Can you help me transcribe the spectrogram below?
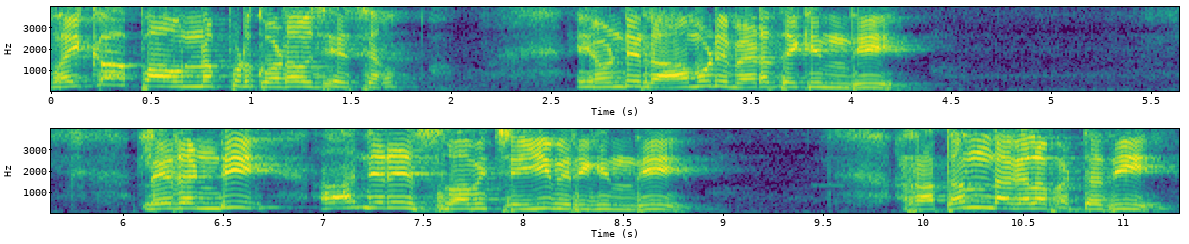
వైకాపా ఉన్నప్పుడు గొడవ చేశాం. ఏమండి రాముడి మెడ తెగింది. లేదండి ఆంజనేయ స్వామి చెయ్యి విరిగింది. రథం తగలబడ్డది.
